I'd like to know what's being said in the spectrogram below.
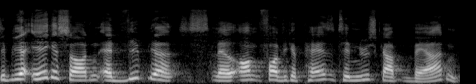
Det bliver ikke sådan, at vi bliver lavet om, for at vi kan passe til en nyskabt verden.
